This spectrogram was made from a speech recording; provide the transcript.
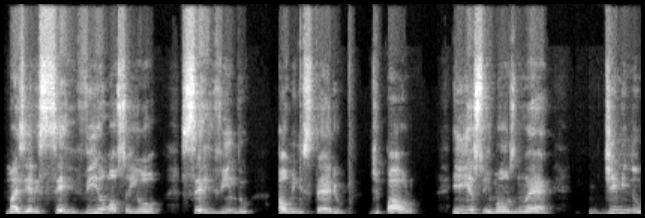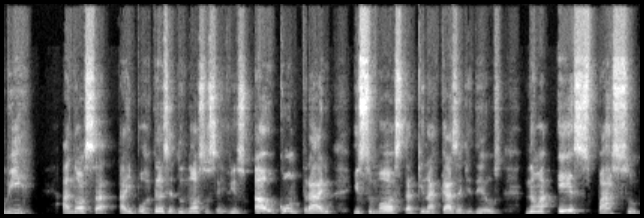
Mas eles serviam ao Senhor, servindo ao ministério de Paulo. E isso, irmãos, não é diminuir a nossa a importância do nosso serviço. Ao contrário, isso mostra que na casa de Deus não há espaço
